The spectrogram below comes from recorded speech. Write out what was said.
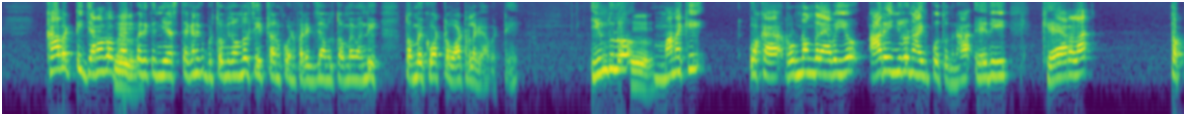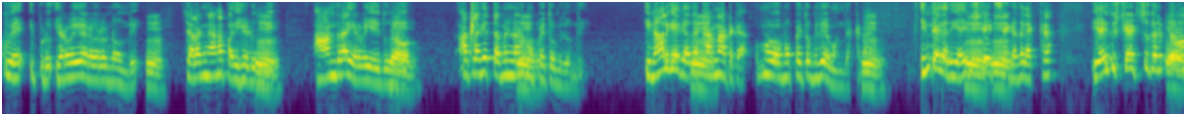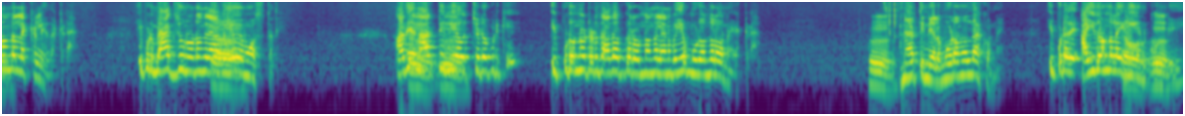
కాబట్టి జనాభా ప్రాతిపదికన చేస్తే కనుక ఇప్పుడు తొమ్మిది వందల సీట్లు అనుకోండి ఫర్ ఎగ్జాంపుల్ తొంభై మంది తొంభై కోట్ల ఓటర్లు కాబట్టి. ఇందులో మనకి ఒక రెండు వందల యాభైయో ఆ రేంజ్లోనే ఆగిపోతుంది. ఏది? కేరళ తక్కువే. ఇప్పుడు ఇరవై ఇరవై రెండు ఉంది. తెలంగాణ పదిహేడు ఉంది. ఆంధ్ర ఇరవై ఐదు ఉంది. అట్లాగే తమిళనాడు ముప్పై తొమ్మిది ఉంది. ఈ నాలుగే కదా కర్ణాటక. ముప్పై తొమ్మిది ఏముంది అక్కడ. ఇంతే కదా ఈ ఐదు స్టేట్సే కదా లెక్క. ఈ ఐదు స్టేట్స్ కలిపి రెండు వందల లెక్క లేదు అక్కడ. ఇప్పుడు మ్యాక్సిమం రెండు వందల యాభై ఏమో వస్తుంది. అదే నార్త్ ఇండియా వచ్చేటప్పటికి ఇప్పుడు ఉన్నటువంటి దాదాపుగా రెండు వందల ఎనభై మూడు వందలు ఉన్నాయి అక్కడ. నార్త్ ఇండియాలో మూడు వందల దాకా ఉన్నాయి. ఇప్పుడు అది ఐదు వందలు అయినాయి అనుకోండి.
